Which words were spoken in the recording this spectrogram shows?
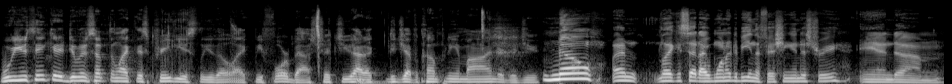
were you thinking of doing something like this previously though, like before Basstrix? You had a did you have a company in mind, or did you? No, I'm like I said, I wanted to be in the fishing industry, and um,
